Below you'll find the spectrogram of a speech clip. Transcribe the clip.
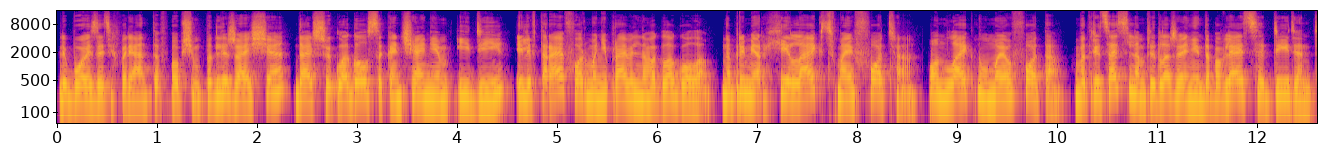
Любой из этих вариантов. В общем, подлежащее. Дальше глагол с окончанием ed или вторая форма неправильного глагола. Например, he liked my photo. Он лайкнул мое фото. В отрицательном предложении добавляется didn't.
